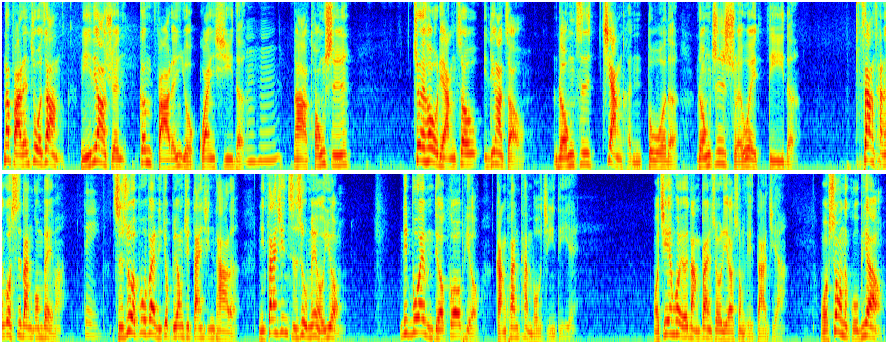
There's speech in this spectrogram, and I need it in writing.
那法人做账你一定要选跟法人有关系的，那同时最后两周一定要找融资降很多的，融资水位低的，这样才能够事半功倍嘛。对，指数的部分你就不用去担心它了，你担心指数没有用，你不会唔掉股票，赶快探无钱的耶。我今天会有一档伴手礼要送给大家，我送的股票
